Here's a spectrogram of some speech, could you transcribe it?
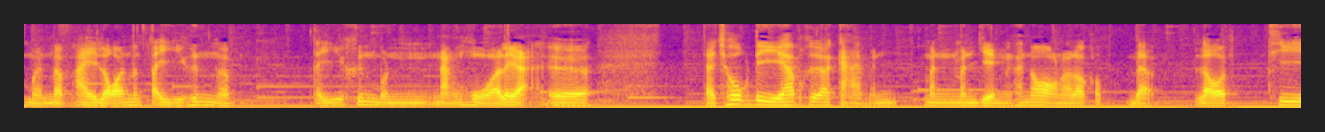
เหมือนแบบไอร้อนมันตีขึ้นแบบตีขึ้นบนหนังหัวเลยอะเออ แต่โชคดีครับคืออากาศมันมันมันเย็นข้างนอกนะแล้วก็แบบเราที่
